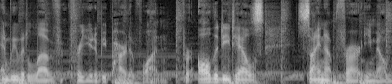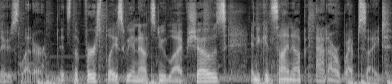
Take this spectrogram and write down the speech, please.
and we would love for you to be part of one. For all the details, sign up for our email newsletter. It's the first place we announce new live shows, and you can sign up at our website,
